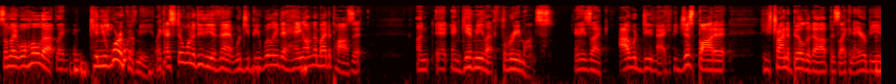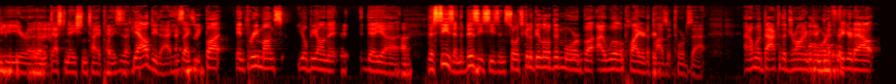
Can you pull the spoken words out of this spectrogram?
so I'm like, well, hold up. Like, can you work with me? Like, I still want to do the event. Would you be willing to hang on to my deposit and, and, give me like three months? And he's like, I would do that. He just bought it. He's trying to build it up as like an Airbnb or a destination type place. He's like, yeah, I'll do that. He's like, but in three months you'll be on the the uh, the season, the busy season. So it's going to be a little bit more, but I will apply your deposit towards that. And I went back to the drawing board and figured out,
